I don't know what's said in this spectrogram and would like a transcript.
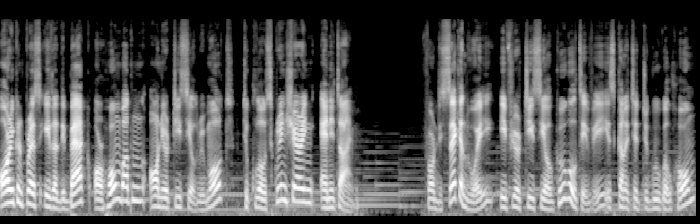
Or you can press either the back or home button on your TCL remote to close screen sharing anytime. For the second way, if your TCL Google TV is connected to Google Home,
